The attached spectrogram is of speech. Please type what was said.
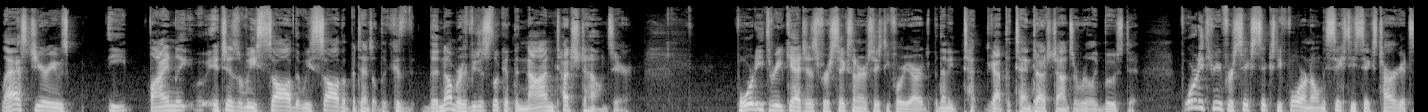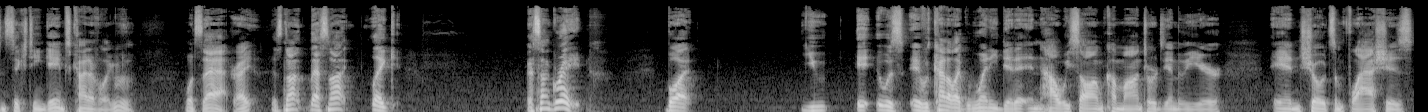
Last year he was he finally it's just we saw that we saw the potential because the numbers if you just look at the non-touchdowns here 43 catches for 664 yards, but then he t- got the 10 touchdowns to really boost it. 43 for 664 and only 66 targets in 16 games. Kind of like, what's that, right? It's not, that's not like, it's not great, but you, it, it was, it was kind of like when he did it and how we saw him come on towards the end of the year and showed some flashes.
